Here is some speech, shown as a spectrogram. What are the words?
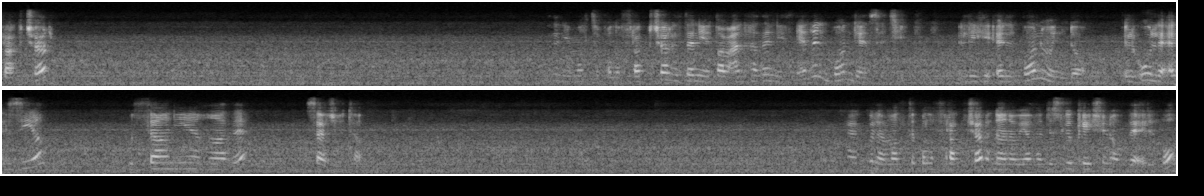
fracture هذني multiple fracture هذني طبعا هذني اثنين ال bone density اللي هي ال bone window الأولى axial والثانية هذا sagittal. هاي كلها multiple إن أنا وياها dislocation of the elbow.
